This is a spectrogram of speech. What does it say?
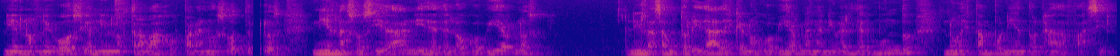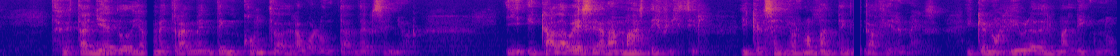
ni en los negocios, ni en los trabajos para nosotros, ni en la sociedad, ni desde los gobiernos, ni las autoridades que nos gobiernan a nivel del mundo, no están poniendo nada fácil. Se está yendo diametralmente en contra de la voluntad del Señor. Y, y cada vez se hará más difícil. Y que el Señor nos mantenga firmes y que nos libre del maligno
